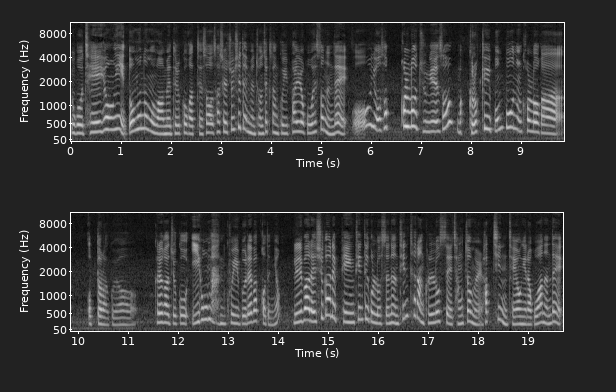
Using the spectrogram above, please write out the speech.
이거 제형이 너무너무 마음에 들 것 같아서 사실 출시되면 전 색상 구입하려고 했었는데 어, 여섯 컬러 중에서 막 그렇게 뽐뿌는 컬러가 없더라고요. 그래가지고 2호만 구입을 해봤거든요. 릴발의 슈가래핑 틴트 글로스는 틴트랑 글로스의 장점을 합친 제형이라고 하는데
